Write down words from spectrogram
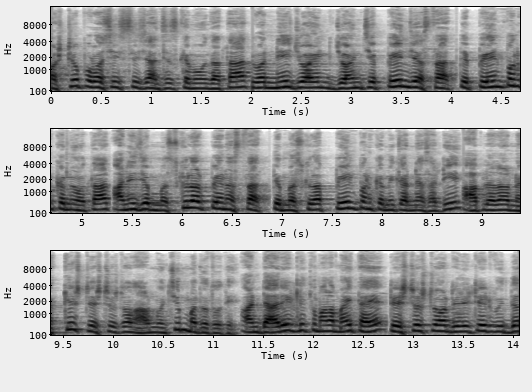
ऑस्टिओपोरोसिसचे चान्सेस कमी होऊन जातात किंवा नी जॉईंट जॉईंटचे पेन जे असतात ते पेन पण कमी होतात आणि जे मस्क्युलर पेन असतात ते मस्क्युलर पेन पण कमी करण्यासाठी आपल्याला नक्कीच टेस्टोस्टेरॉन हार्मोनची मदत होते. आणि डायरेक्टली तुम्हाला माहीत आहे testosterone related with the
